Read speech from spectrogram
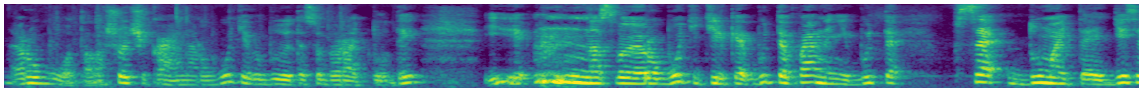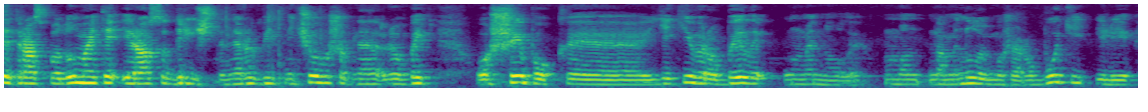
Робота. На що чекає на роботі? Ви будете собирати плоди. І на своїй роботі тільки будьте впевнені, будьте все думайте, 10 разів подумайте і раз одріжте. Не робіть нічого, щоб не робити ошибок, е, які ви робили у минулих, на минулій може роботі, і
